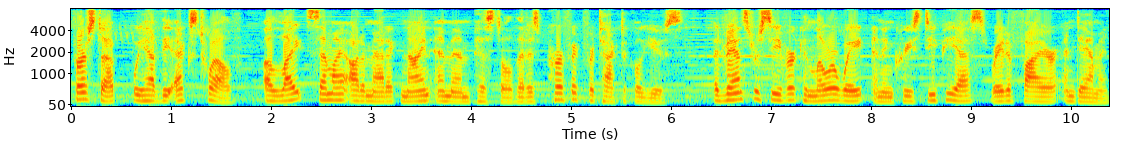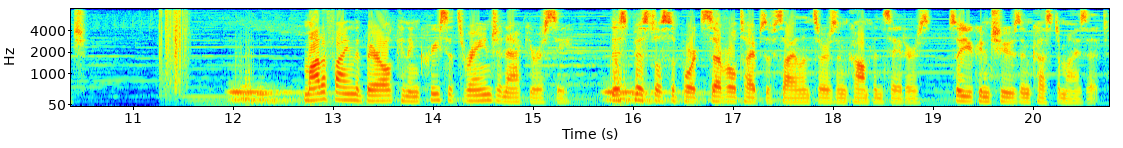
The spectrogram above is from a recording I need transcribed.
First up, we have the X12, a light semi-automatic 9mm pistol that is perfect for tactical use. Advanced receiver can lower weight and increase DPS, rate of fire, and damage. Modifying the barrel can increase its range and accuracy. This pistol supports several types of silencers and compensators, so you can choose and customize it.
